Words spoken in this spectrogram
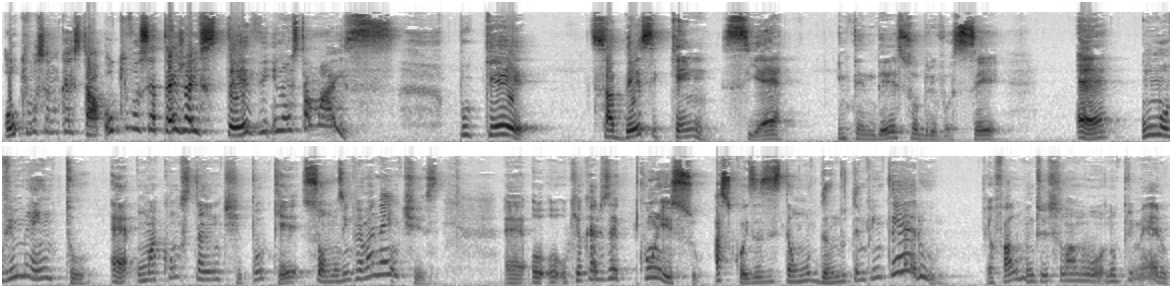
ou que você não quer estar, ou que você até já esteve e não está mais. Porque saber se quem se é, entender sobre você é um movimento, é uma constante, porque somos impermanentes. É, o, o que eu quero dizer com isso? As coisas estão mudando o tempo inteiro. Eu falo muito isso lá no, no primeiro.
